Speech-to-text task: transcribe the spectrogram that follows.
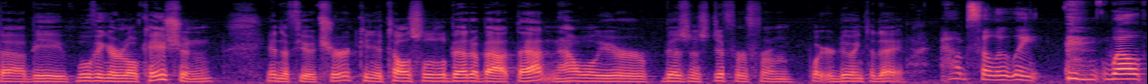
uh, be moving your location in the future. Can you tell us a little bit about that and how will your business differ from what you're doing today? Absolutely. well,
